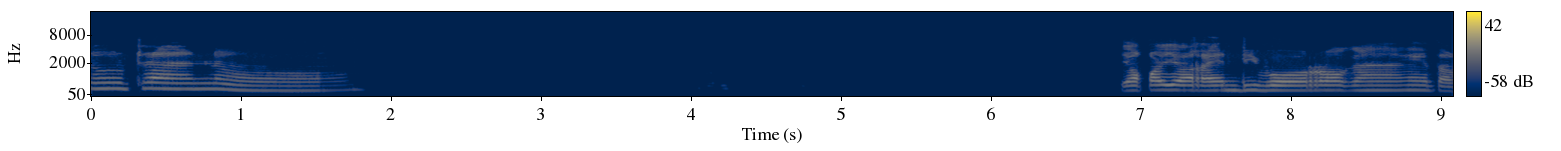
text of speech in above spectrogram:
Nuthano Ya kaya Randy Wara kae to.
